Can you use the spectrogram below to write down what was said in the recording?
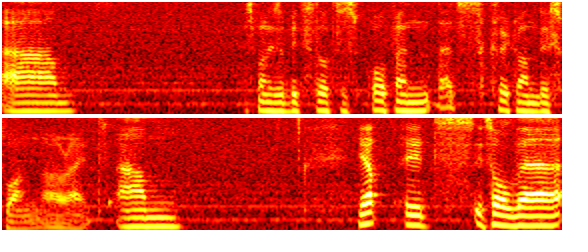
um, this one is a bit slow to open. Let's click on this one. All right. yep, it's it's all there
